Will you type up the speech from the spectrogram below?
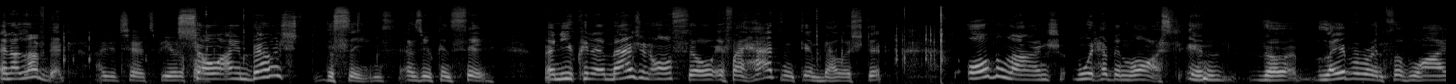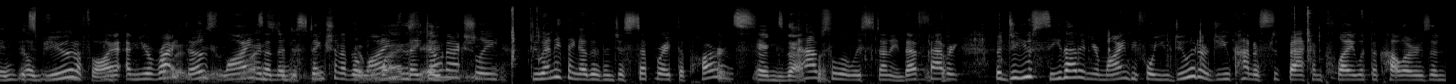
and I loved it. I do too. It's beautiful. So I embellished the seams, as you can see. And you can imagine also, if I hadn't embellished it, all the lines would have been lost in the labyrinth of line. It's beautiful. And you're right. Those yeah, lines and the distinction of the the lines, lines, they don't actually do anything other than just separate the parts. Exactly. absolutely stunning. That fabric. But do you see that in your mind before you do it, or do you kind of sit back and play with the colors and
